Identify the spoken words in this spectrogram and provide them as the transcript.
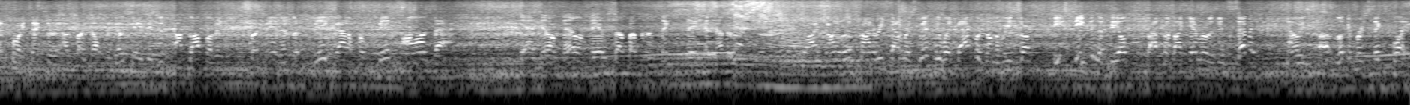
That's Corey Texter, I'm sorry, Dalton Gauthier. They just popped off of it. But man, there's a big battle for fifth on back. Yeah, Dylan Bell made himself up in the sixth position. Another Wide, Johnny Lewis trying to reach Cameron Smith, who went backwards on the restart. He's deep in the field. Last time by Cameron was in seventh. Now he's up looking for sixth place.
